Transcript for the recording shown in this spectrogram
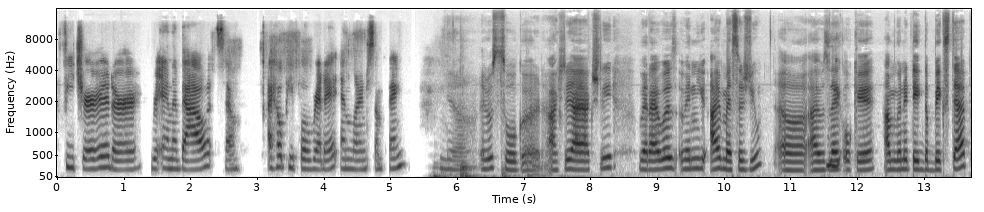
featured or written about. So I hope people read it and learned something. Yeah, it was so good. Actually, I actually when I was when you I messaged you, uh, I was like, okay, I'm gonna take the big step.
